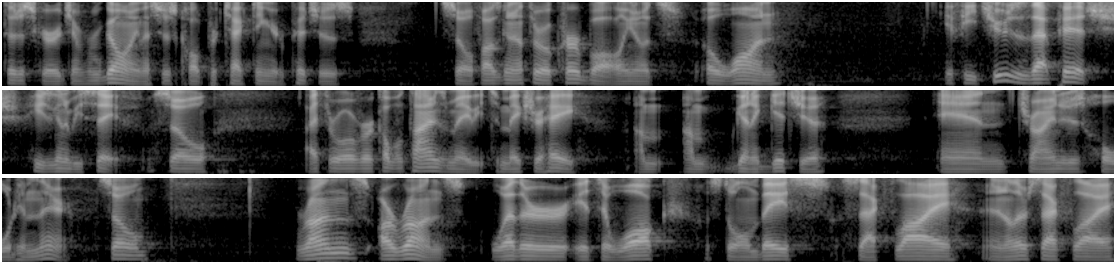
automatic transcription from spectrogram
to discourage him from going. That's just called protecting your pitches. So if I was going to throw a curveball, you know, it's 0 1. If he chooses that pitch, he's going to be safe. So I throw over a couple times maybe to make sure, hey, I'm I'm going to get you and trying to just hold him there. So runs are runs, whether it's a walk, a stolen base, a sac fly, and another sac fly.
